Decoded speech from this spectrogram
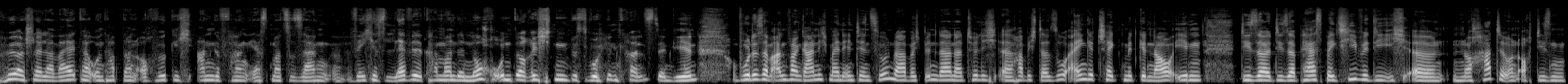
höher, schneller, weiter und habe dann auch wirklich angefangen, erstmal zu sagen, welches Level kann man denn noch unterrichten, bis wohin kann es denn gehen? Obwohl das am Anfang gar nicht meine Intention war, aber ich bin da natürlich, äh, habe ich da so eingecheckt mit genau eben dieser, dieser Perspektive, die ich äh, noch hatte und auch diesem,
